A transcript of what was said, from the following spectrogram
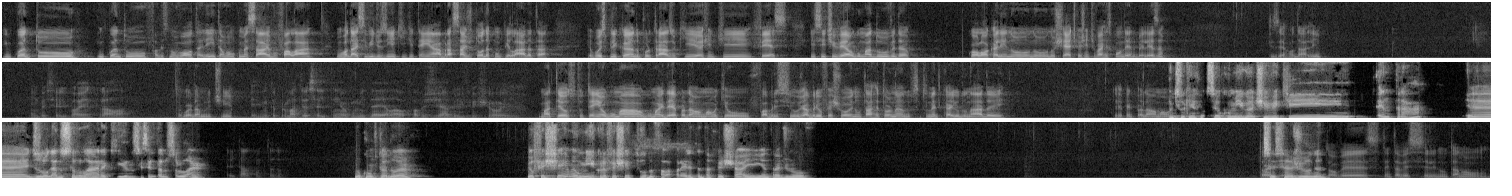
Enquanto enquanto o Fabrício não volta ali, então vamos começar. Eu vou falar, vamos rodar esse videozinho aqui que tem a abraçagem toda compilada, tá? Eu vou explicando por trás o que a gente fez e se tiver alguma dúvida, coloca ali no, no, no chat que a gente vai respondendo, beleza? Se quiser rodar ali. Vamos ver se ele vai entrar lá. Só aguardar um minutinho. Pergunta pro Matheus se ele tem alguma ideia lá. O Fabrício já abriu e fechou. E... Matheus, tu tem alguma, alguma ideia para dar uma mão que o Fabrício já abriu, fechou e não está retornando? Simplesmente caiu do nada e. De repente, para dar uma mão. Putz, o que aconteceu comigo? Eu tive que entrar, é, deslogar do celular aqui. Eu não sei se ele está no celular. Ele está no computador. No computador? Eu fechei o meu micro, eu fechei tudo. Fala para ele tentar fechar e entrar de novo. Talvez, sei se ajuda. Talvez tentar ver se ele não está no.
